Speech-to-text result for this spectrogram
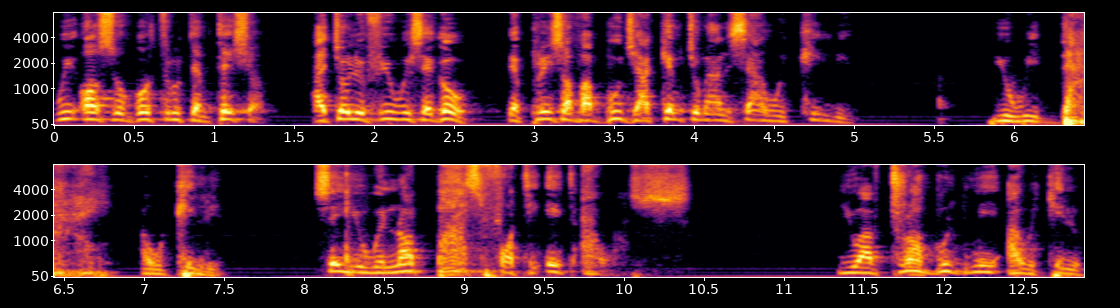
we also go through temptation. I told you a few weeks ago, the prince of Abuja came to me and said, I will kill you. You will die. I will kill you. Say, you will not pass 48 hours. You have troubled me. I will kill you.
